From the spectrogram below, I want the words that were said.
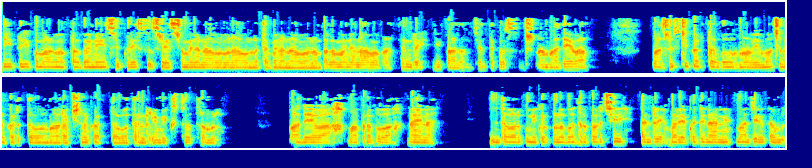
మీ ప్రియకుమారు మా ప్రభు యేసుక్రీస్తు శ్రేష్టమైన నామమున ఉన్నతమైన నామమున బలమైన నామం తండ్రి మీ పాదం చెంతకు వస్తున్నాం మా దేవ మా సృష్టికర్తవు మా విమోచనకర్తవు మా రక్షణ కర్తవు తండ్రి మీకు స్తోత్రములు. మా దేవ మా ప్రభువ నాయన ఇంతవరకు మీ కృపలో భద్రపరిచి తండ్రి మరి యొక్క దినాన్ని మా జీవితంలో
